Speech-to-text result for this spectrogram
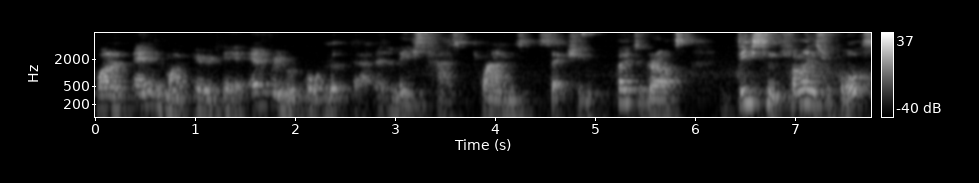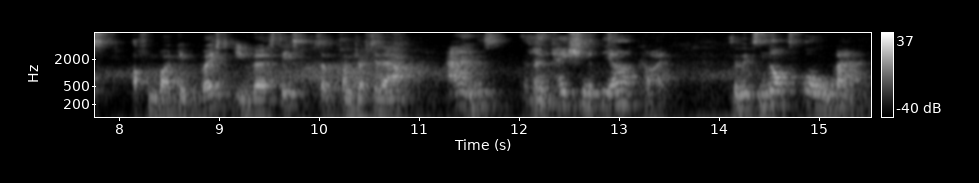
while at the end of my period here, every report looked at at least has plans, section, photographs, decent finds reports, often by people based at universities, subcontracted out, and the location of the archive. So it's not all bad.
